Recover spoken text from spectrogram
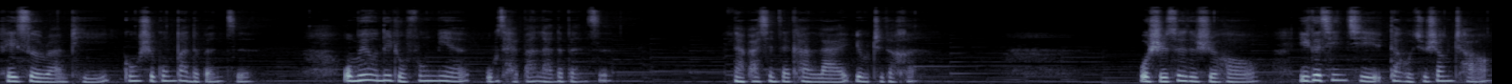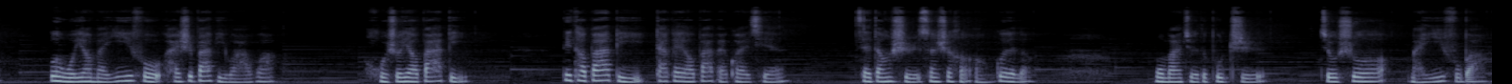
黑色软皮、公事公办的本子。我没有那种封面五彩斑斓的本子，哪怕现在看来幼稚的很。我十岁的时候，一个亲戚带我去商场，问我要买衣服还是芭比娃娃，我说要芭比。那套芭比大概要八百块钱，在当时算是很昂贵了。我妈觉得不值，就说买衣服吧。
